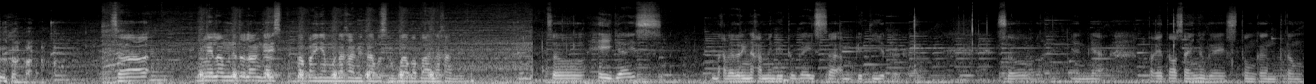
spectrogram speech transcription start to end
So, mga ilang minuto lang guys, papahinga muna kami tapos magbababa na kami. So, hey guys, nakadating na kami dito guys sa amphitheater. So, yan nga. Pakita ko sa inyo guys, itong gantong.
